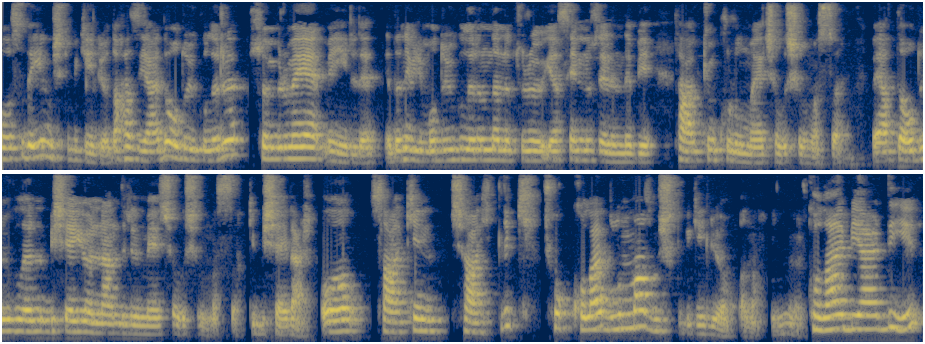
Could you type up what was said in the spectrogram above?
olası değilmiş gibi geliyor. Daha ziyade o duyguları sömürmeye meyilli. Ya da ne bileyim o duygularından ötürü ya senin üzerinde bir tahakküm kurulmaya çalışılması veyahut da o duyguların bir şeye yönlendirilmeye çalışılması gibi şeyler. O sakin şahitlik çok kolay bulunmazmış gibi geliyor bana. Bilmiyorum. Kolay bir yer değil.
